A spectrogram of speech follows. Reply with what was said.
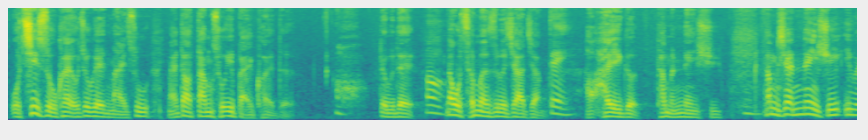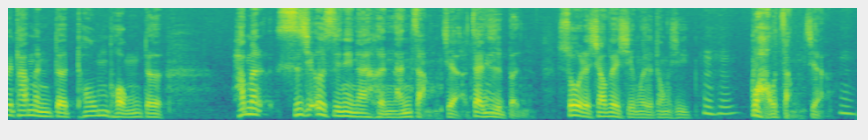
我七十五块我就可以买出买到当初一百块的。哦。对不对？哦，那我成本是不是下降？对，好，还有一个，他们内需，嗯、他们现在内需，因为他们的通膨的，他们十几二十年来很难涨价，在日本，所有的消费行为的东西，嗯哼，不好涨价，嗯，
